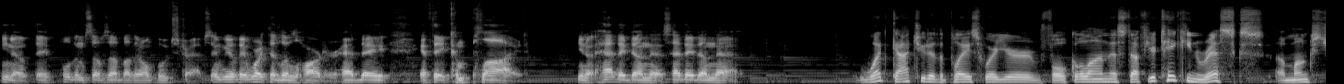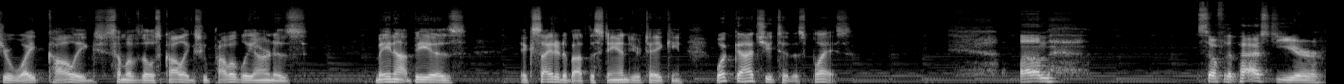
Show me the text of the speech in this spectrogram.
you know, they pulled themselves up by their own bootstraps, and you know, they worked a little harder. Had they, if they complied, you know, had they done this, had they done that. What got you to the place where you're vocal on this stuff? You're taking risks amongst your white colleagues, some of those colleagues who probably aren't as, may not be as excited about the stand you're taking. What got you to this place? Um, so for the past year,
